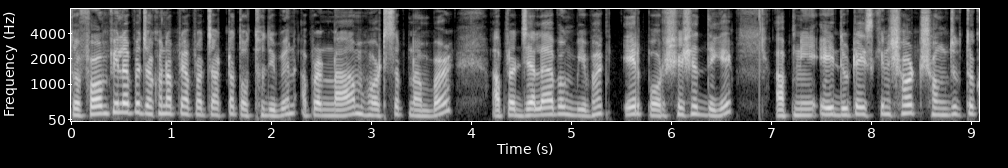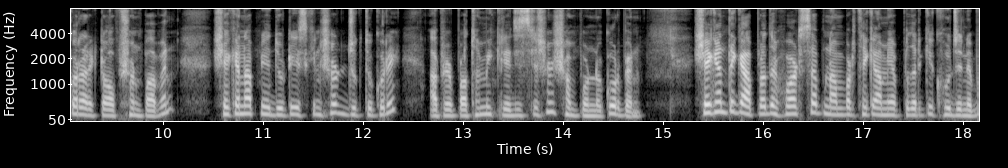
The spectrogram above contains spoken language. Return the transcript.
তো ফর্ম ফিল আপে যখন আপনি আপনার চারটা তথ্য দিবেন, আপনার নাম, হোয়াটসঅ্যাপ নাম্বার, আপনার জেলা এবং বিভাগ, এরপর শেষের দিকে আপনি এই দুটো স্ক্রিনশট সংযুক্ত করার একটা অপশন পাবেন। সেখানে আপনি দুটি স্ক্রিনশট যুক্ত করে আপনার প্রাথমিক রেজিস্ট্রেশন সম্পন্ন করবেন। সেখান থেকে আপনাদের হোয়াটসঅ্যাপ নাম্বার থেকে আমি আপনাদেরকে খুঁজে নেব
